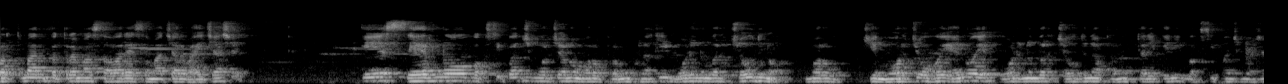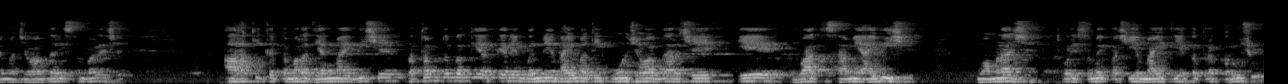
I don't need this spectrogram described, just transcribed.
વર્તમાન પત્રમાં સવારે સમાચાર વાંચ્યા છે કે શહેરનો બક્ષીપંચ મોરચાનો અમારો પ્રમુખ નથી. વોર્ડ નંબર ચૌદનો અમારો જે મોરચો હોય એનો એક વોર્ડ નંબર ચૌદના પ્રમુખ તરીકેની બક્ષીપંચ મોરચામાં જવાબદારી સંભાળે છે. આ હકીકત તમારા ધ્યાનમાં આવી છે. પ્રથમ તબક્કે અત્યારે બંને ભાઈમાંથી કોણ જવાબદાર છે એ વાત સામે આવી છે. હું હમણાં જ થોડી સમય પછી એ માહિતી એકત્ર કરું છું.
